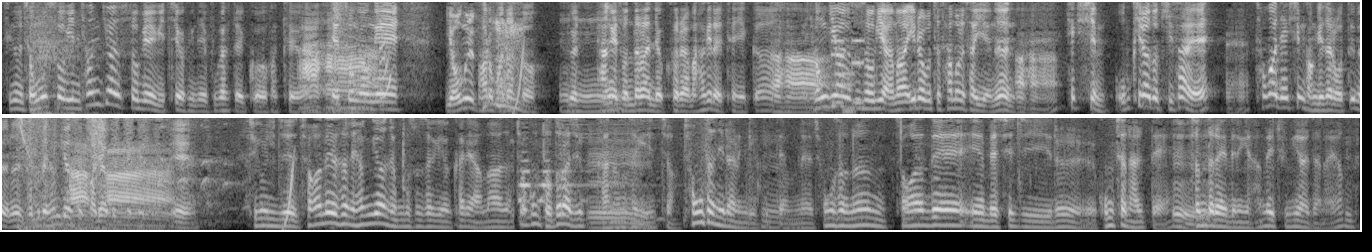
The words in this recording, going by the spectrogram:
지금 정무수석인 현기환 수석의 위치가 굉장히 부각될 것 같아요. 아하. 대통령의 영을 바로 받아서 이걸 당에 전달하는 역할을 아마 하게 될 테니까 아하. 현기환 수석이 아마 1월부터 3월 사이에는 아하. 핵심 혹시라도 기사에 네. 청와대 핵심 관계자라고 뜨면은 전부 다 현기환 수석 아하. 발의하고 있거든요. 예. 지금 이제 청와대에서는 현기환 정무수석의 역할이 아마 조금 도드라질 가능성이 있죠. 총선이라는 게 있기 때문에 총선은 청와대의 메시지를 공천할 때 전달해야 되는 게 상당히 중요하잖아요. 근데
